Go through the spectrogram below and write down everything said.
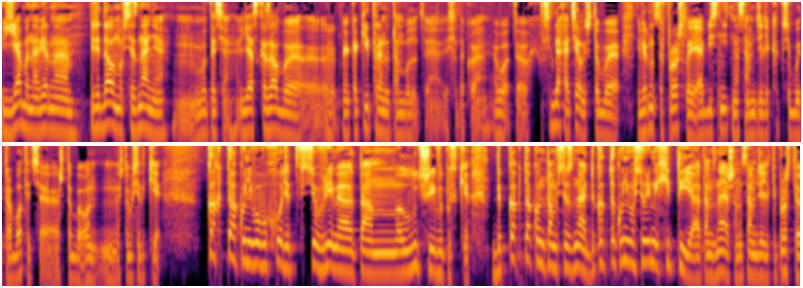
Я бы, наверное, передал ему все знания вот эти. Я сказал бы, э, какие тренды там будут и все такое. Вот. Всегда хотелось, чтобы вернуться в прошлое и объяснить, на самом деле, как все будет работать, э, чтобы он, чтобы все такие как так у него выходит все время там лучшие выпуски? Да как так он там все знает? Да как так у него все время хиты? А там, знаешь, а на самом деле ты просто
